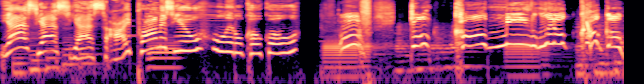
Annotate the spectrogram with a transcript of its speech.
Yes, yes, yes. I promise you, little Coco. Oof! Don't call me little Coco!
